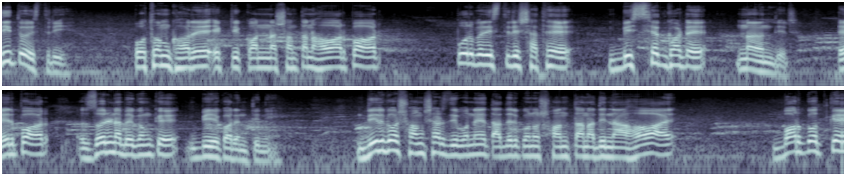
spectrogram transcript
দ্বিতীয় স্ত্রী। প্রথম ঘরে একটি কন্যা সন্তান হওয়ার পর পূর্বের স্ত্রীর সাথে বিচ্ছেদ ঘটে নয়নদীর। এরপর জরিনা বেগমকে বিয়ে করেন তিনি। দীর্ঘ সংসার জীবনে তাদের কোনো সন্তান আদি না হওয়ায় বরকতকে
